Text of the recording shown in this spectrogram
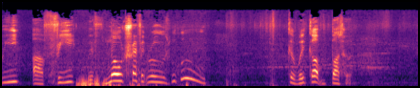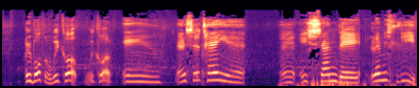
We are free with no traffic rules. Woohoo! Good wake up, butter. Hey, Butter, wake up, wake up. Um, I'm so tired. Uh, it's Sunday. Let me sleep.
